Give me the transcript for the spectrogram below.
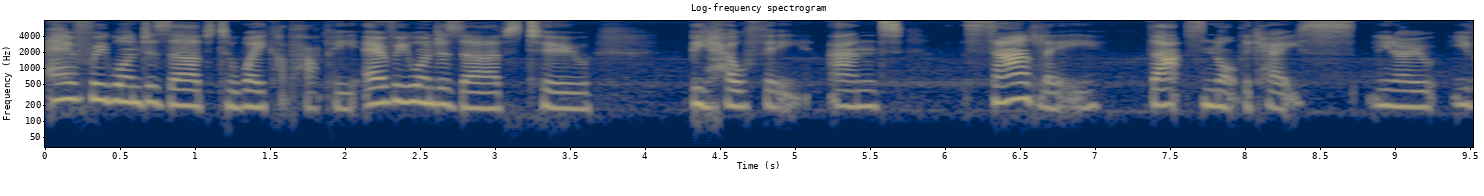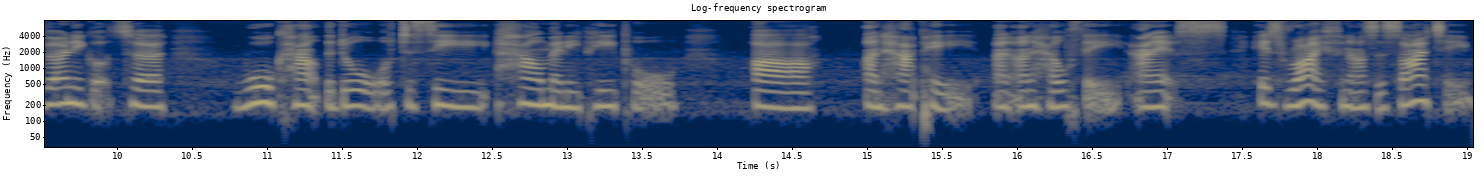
everyone deserves to wake up happy. Everyone deserves to be healthy. And sadly, that's not the case. You know, you've only got to walk out the door to see how many people are unhappy and unhealthy and it's it's rife in our society.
